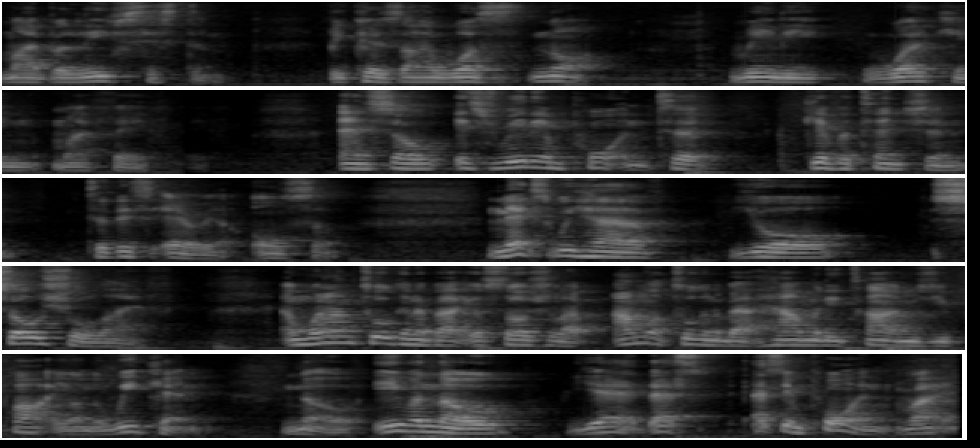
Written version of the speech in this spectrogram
my belief system because I was not really working my faith. And so it's really important to give attention to this area also. Next, we have your social life. And when I'm talking about your social life, I'm not talking about how many times you party on the weekend. No, even though, yeah, that's that's important, right?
